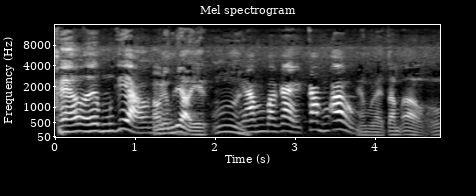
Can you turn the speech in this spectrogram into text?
แขวเอ็มเกี่ยวเอาเลี้ยมเลี้ยวอีกโอ้ยยำปลาไก่กำเอ้ายังบ่ได้ตั้มเอาโอ้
